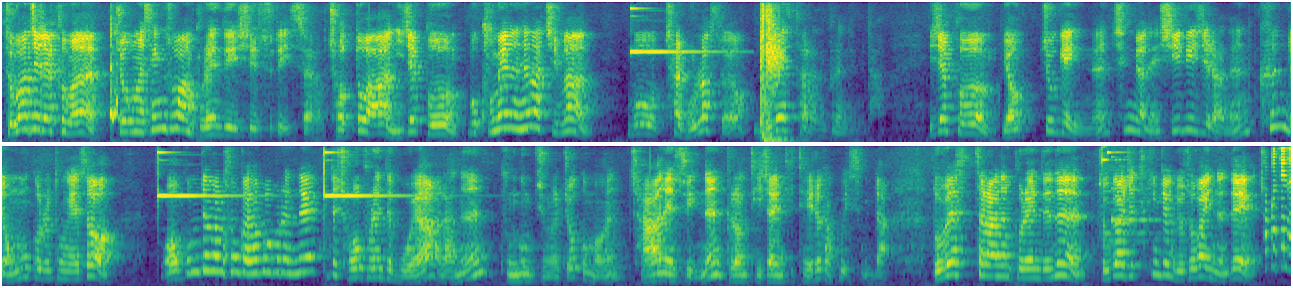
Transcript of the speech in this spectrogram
두 번째 제품은 조금은 생소한 브랜드이실 수도 있어요. 저 또한 이 제품 뭐 구매는 해놨지만 뭐 잘 몰랐어요. 노베스타라는 브랜드입니다. 이 제품 옆쪽에 있는 측면에 CDG라는 큰 영문구를 통해서 어, 꼼데가르송과 협업을 했네? 근데 저 브랜드 뭐야? 라는 궁금증을 조금은 자아낼 수 있는 그런 디자인 디테일을 갖고 있습니다. 노베스트라는 브랜드는 두 가지 특징적 요소가 있는데 첫 번째는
